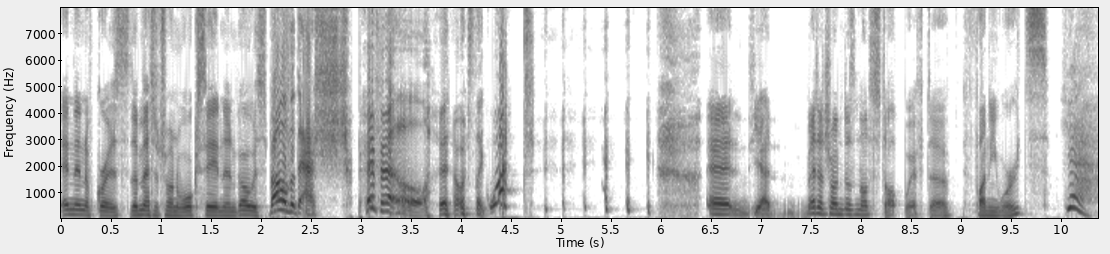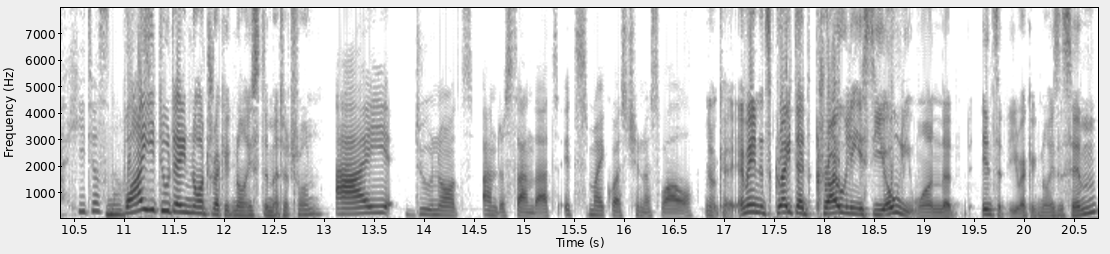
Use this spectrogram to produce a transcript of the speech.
And then, of course, the Metatron walks in and goes, Balderdash, Piffle! And I was like, what? and yeah, Metatron does not stop with the funny words. Yeah, he does not. Why do they not recognize the Metatron? I do not understand that. It's my question as well. Okay. I mean, it's great that Crowley is the only one that instantly recognizes him.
